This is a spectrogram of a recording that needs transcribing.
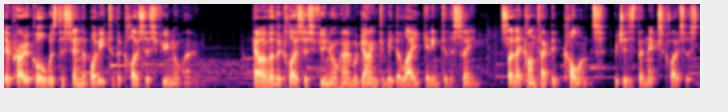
Their protocol was to send the body to the closest funeral home. However, the closest funeral home were going to be delayed getting to the scene, so they contacted Collins, which is the next closest.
